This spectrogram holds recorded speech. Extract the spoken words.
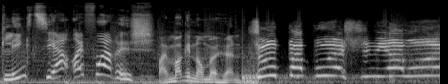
Klingt sehr euphorisch. Allem mag ich nochmal hören. Super Burschen, jawohl!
